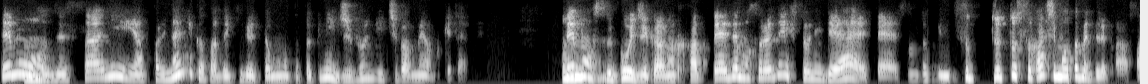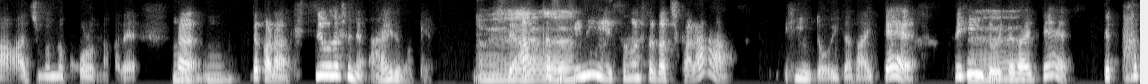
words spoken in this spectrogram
でも、うん実際にやっぱり何かができるって思った時に自分に一番目を向けたよ。でも、すっごい時間がかかって、でもそれで人に出会えて、その時にすずっと探し求めてるからさ、自分の心の中で。だうんだから、必要な人に会えるわけよ。うんで、会った時に、その人たちからヒントをいただいて、で、ヒントをいただいて、で、パッ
